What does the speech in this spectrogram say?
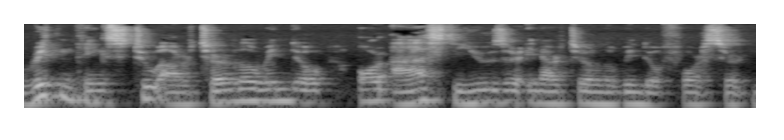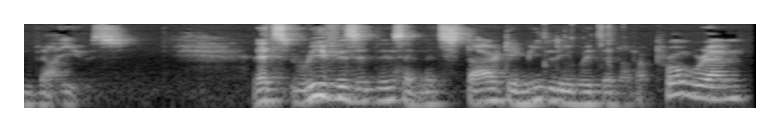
written things to our terminal window or asked the user in our terminal window for certain values. Let's revisit this and let's start immediately with another program.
